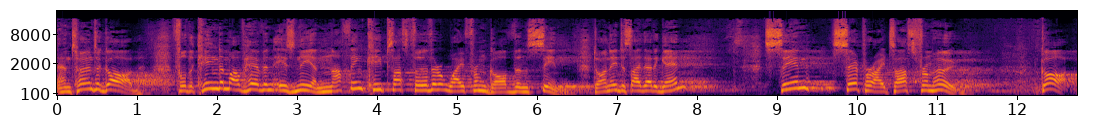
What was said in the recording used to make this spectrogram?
and turn to God, for the kingdom of heaven is near. Nothing keeps us further away from God than sin. Do I need to say that again? Sin separates us from who? God.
